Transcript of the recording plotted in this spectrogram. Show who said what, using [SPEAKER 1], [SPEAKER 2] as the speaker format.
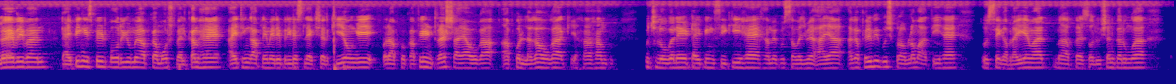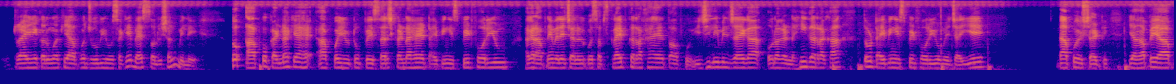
[SPEAKER 1] Hello everyone typing speed for you में आपका most welcome है। आई थिंक आपने मेरे प्रीवियस लेक्चर किए होंगे और आपको काफ़ी इंटरेस्ट आया होगा, आपको लगा होगा कि हाँ हम कुछ लोगों ने टाइपिंग सीखी है, हमें कुछ समझ में आया। अगर फिर भी कुछ प्रॉब्लम आती है तो उससे घबराइए मत, मैं आपका सोल्यूशन करूँगा। ट्राई ये करूँगा कि आपको जो भी हो सके बेस्ट सोल्यूशन मिले। तो आपको करना क्या है? आपको यूट्यूब पे सर्च करना है टाइपिंग स्पीड फॉर यू अगर आपने मेरे चैनल को सब्सक्राइब कर रखा है तो आपको इजीली मिल जाएगा। और अगर नहीं कर रखा तो टाइपिंग स्पीड फॉर यू में जाइए। आपको स्टार्ट यहाँ पे आप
